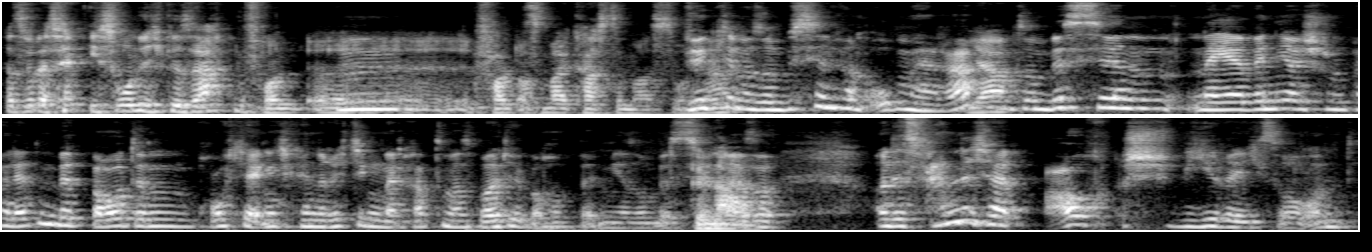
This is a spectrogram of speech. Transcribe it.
also das hätte ich so nicht gesagt in front, äh, mhm. in front of my customers. So, Wirkt ne? immer so ein bisschen von oben herab ja. und so ein bisschen, naja, wenn ihr euch schon ein Palettenbett baut, dann braucht ihr eigentlich keine richtigen Matratzen. Was wollt ihr überhaupt bei mir so ein bisschen? Genau. Also, und das fand ich halt auch schwierig so. Und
